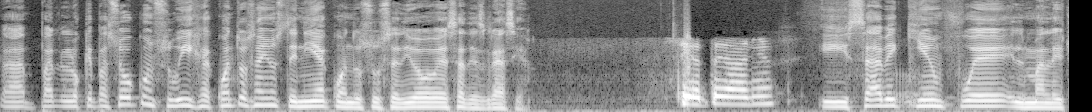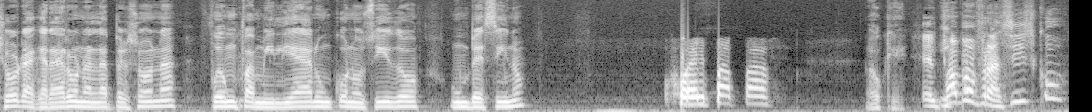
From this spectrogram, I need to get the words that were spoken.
Ah, para lo que pasó con su hija, ¿cuántos años tenía cuando sucedió esa desgracia? Siete años. ¿Y sabe quién fue el malhechor? ¿Agarraron a la persona? ¿Fue un familiar, un conocido, un vecino? Fue el papá. Ok. ¿El Papa Francisco?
